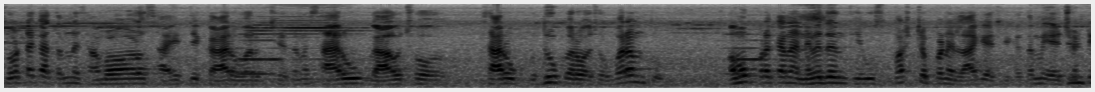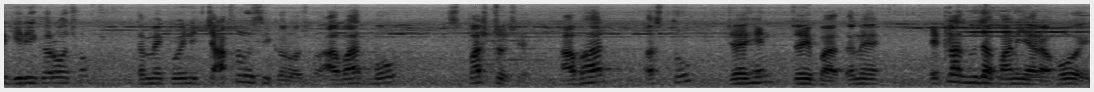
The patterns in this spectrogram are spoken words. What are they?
સો ટકા તમને સાંભળવાવાળો સાહિત્યકાર વર્ગ છે, તમે સારું ગાઓ છો, સારું બધું કરો છો, પરંતુ અમુક પ્રકારના નિવેદનથી એવું સ્પષ્ટપણે લાગે છે કે તમે એજન્ટગીરી કરો છો, તમે કોઈની ચાપલુસી કરો છો. આ વાત બહુ સ્પષ્ટ છે. આભાર, અસ્તુ, જય હિન્દ, જય ભારત. અને એટલા જ બધા પાણીયારા હોય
